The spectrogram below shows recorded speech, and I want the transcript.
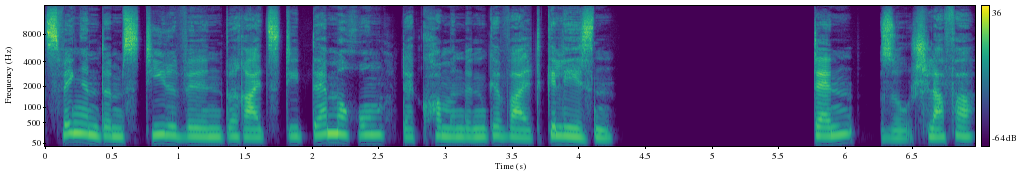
zwingendem Stilwillen bereits die Dämmerung der kommenden Gewalt gelesen. Denn, so Schlaffer,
